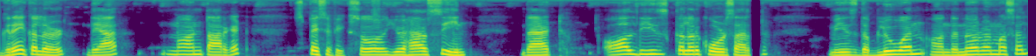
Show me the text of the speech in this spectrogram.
gray colored they are non-target specific. So you have seen that all these color codes are means the blue one on the nerve and muscle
